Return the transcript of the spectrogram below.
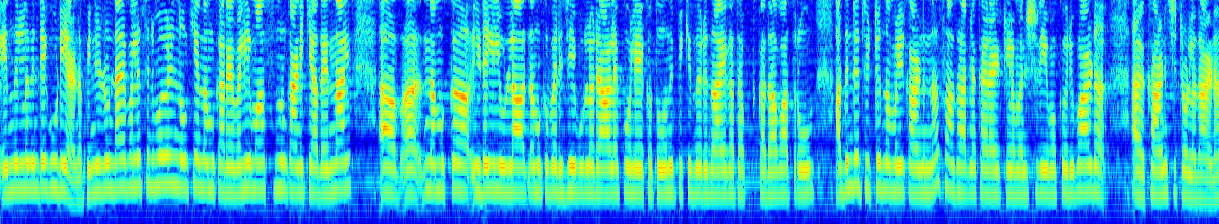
എന്നുള്ളതിന്റെ കൂടിയാണ്. പിന്നീടുണ്ടായ പല സിനിമകളിൽ നോക്കിയാൽ നമുക്കറിയാം വലിയ മാസമൊന്നും കാണിക്കാതെ. എന്നാൽ നമുക്ക് ഇടയിലുള്ള നമുക്ക് പരിചയമുള്ള ഒരാളെ പോലെയൊക്കെ തോന്നിപ്പിക്കുന്ന ഒരു നായക കഥാപാത്രവും അതിന്റെ ചുറ്റും നമ്മൾ കാണുന്ന സാധാരണക്കാരായിട്ടുള്ള മനുഷ്യരെയും ഒക്കെ ഒരുപാട് കാണിച്ചിട്ടുള്ളതാണ്.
